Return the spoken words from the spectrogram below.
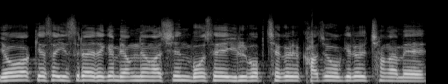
여호와께서 이스라엘에게 명령하신 모세의 율법책을 가져오기를 청함에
